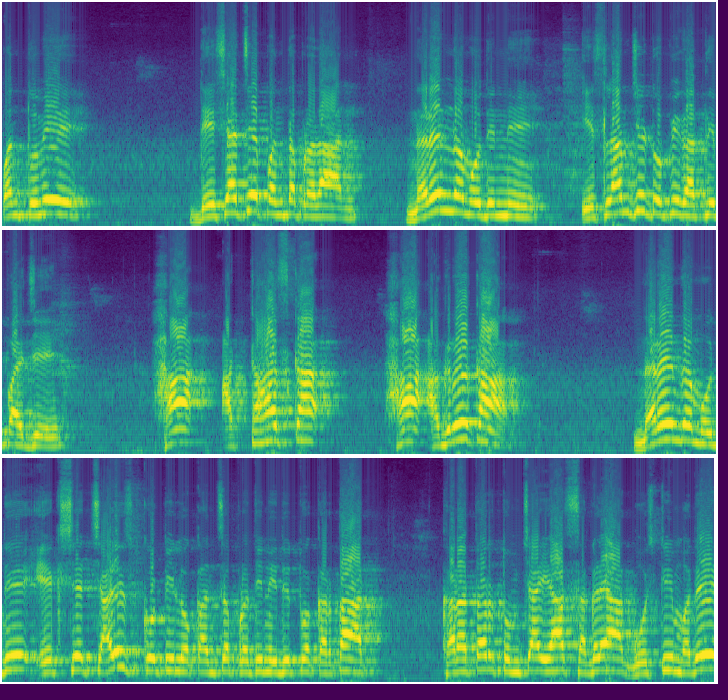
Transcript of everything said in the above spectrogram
पण तुम्ही देशाचे पंतप्रधान नरेंद्र मोदींनी इस्लामची टोपी घातली पाहिजे. हा अट्टहास का? हा आग्रह का? नरेंद्र मोदी एकशे चाळीस कोटी लोकांचं प्रतिनिधित्व करतात. खरं तर तुमच्या या सगळ्या गोष्टीमध्ये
